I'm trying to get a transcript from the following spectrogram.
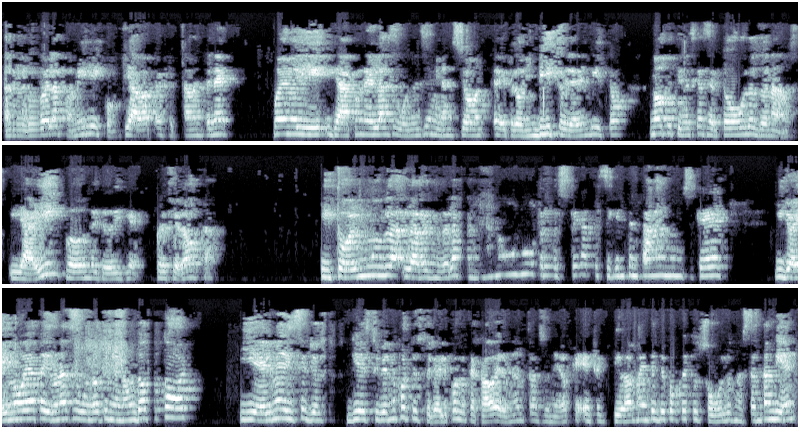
amigo de la familia y confiaba perfectamente en él bueno, y ya con él la segunda inseminación, eh, invito, ya le invito, no, que tienes que hacer todos los donados. Y ahí fue donde yo dije, prefiero acá. Y todo el mundo, la, la de la familia, no, no, pero espérate, sigue intentando, no sé qué. Y yo ahí me voy a pedir una segunda opinión a un doctor. Y él me dice, yo, estoy viendo por tu historial y por lo que acabo de ver en el ultrasonido que efectivamente yo creo que tus óvulos no están tan bien.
